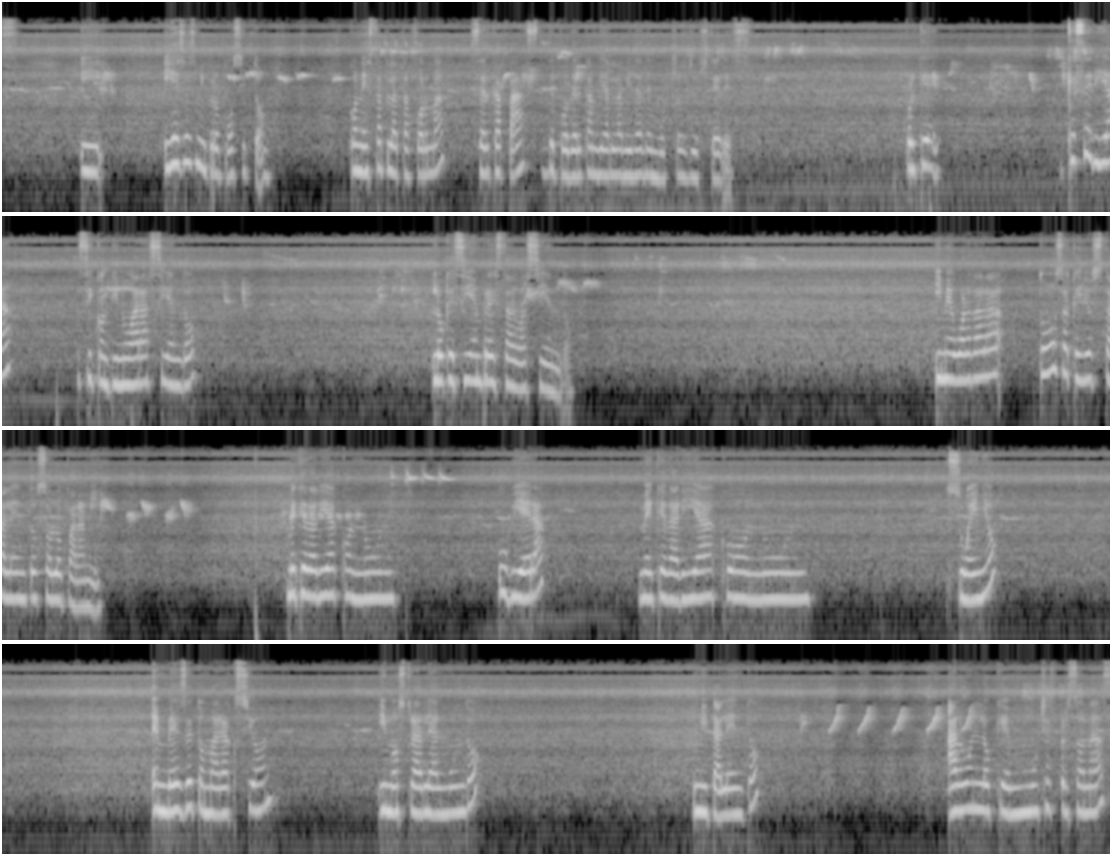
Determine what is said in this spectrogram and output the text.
Y, y ese es mi propósito con esta plataforma, ser capaz de poder cambiar la vida de muchos de ustedes. Porque, ¿qué sería si continuara haciendo lo que siempre he estado haciendo. Y me guardara todos aquellos talentos solo para mí. Me quedaría con un hubiera. Me quedaría con un sueño. En vez de tomar acción y mostrarle al mundo mi talento, algo en lo que muchas personas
